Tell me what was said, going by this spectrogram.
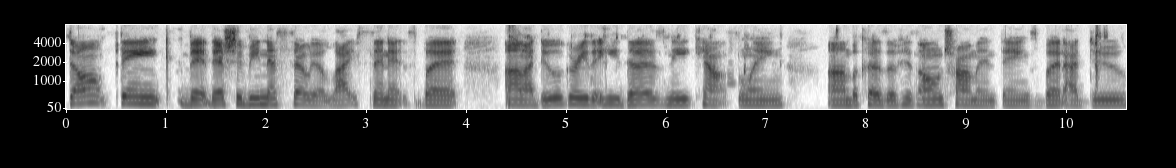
don't think that there should be necessarily a life sentence, but um, I do agree that he does need counseling um, because of his own trauma and things. But I do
